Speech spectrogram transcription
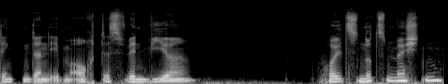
denken dann eben auch, dass wenn wir Holz nutzen möchten,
